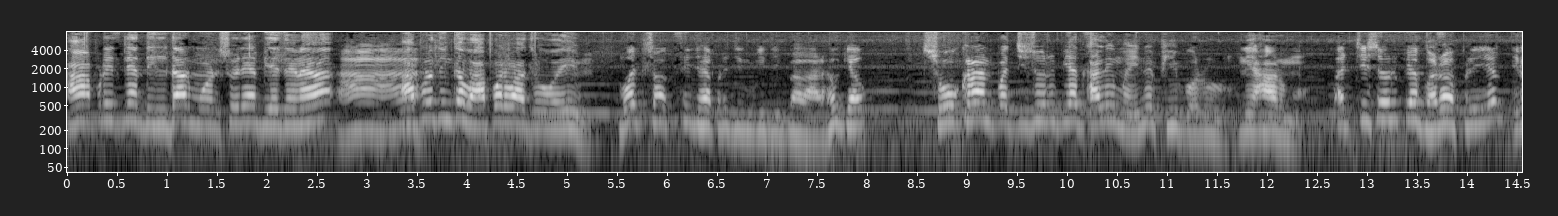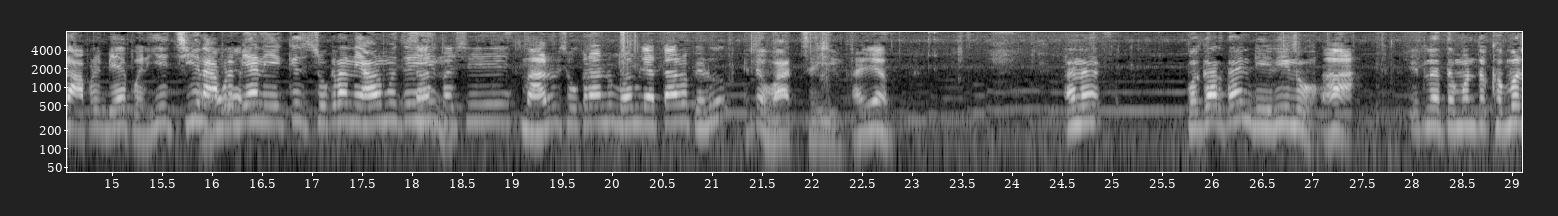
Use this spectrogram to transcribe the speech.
આ આપણે ત્યાં દિલદાર માણસો રહ્યા બે જણા. હા. આપણે ત્યાં વાપરવા જોવો એમ. મોજ શોખથી જ આપણે જિંદગી જીવવા વાળા. હું કેવું? છોકરાને પચીસો રૂપિયા ખાલી મહિને ફી ભરું નિહાળમાં. પચીસો રૂપિયા ભરો ફ્રી એમ એટલે આપણે બે ભરીએ છીએ ને આપણે બે ને એક જ છોકરા નિહાળમાં જઈએ પછી મારું છોકરાનું નામ લેતા રહો પેલું. એટલે વાત છે એમ. અને પગાર થાય ને ડેરીનો. હા. એટલે તમને તો ખબર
